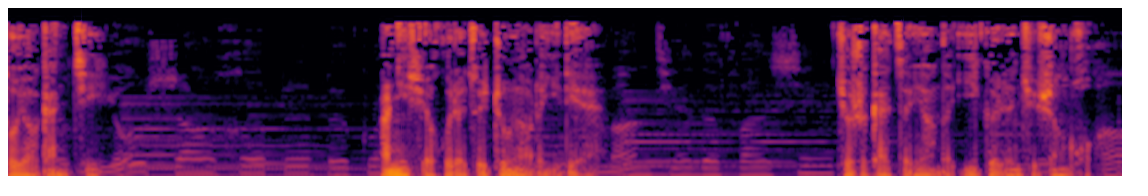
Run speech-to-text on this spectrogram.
都要感激，而你学会了最重要的一点，就是该怎样的一个人去生活。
